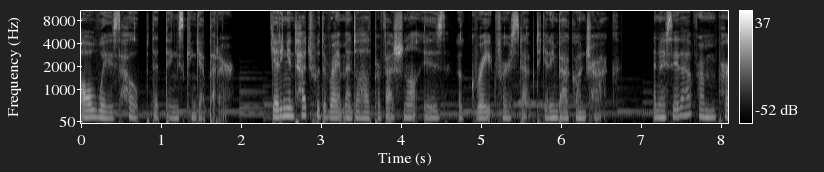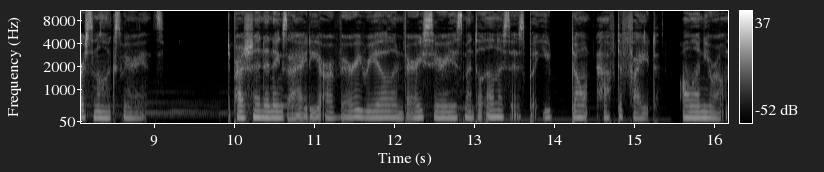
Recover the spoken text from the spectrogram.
always hope that things can get better. Getting in touch with the right mental health professional is a great first step to getting back on track. And I say that from personal experience. Depression and anxiety are very real and very serious mental illnesses, but you don't have to fight all on your own.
